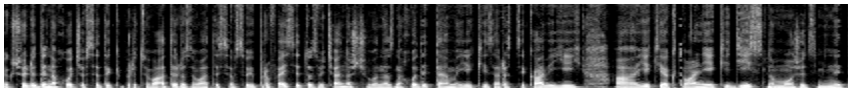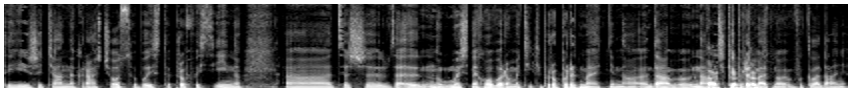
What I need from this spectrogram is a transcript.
Якщо людина хоче все-таки працювати, розвиватися в своїй професії, то звичайно, що вона знаходить теми, які зараз цікаві їй, а, які актуальні, які дійсно можуть змінити її життя на краще, особисте, професійно. Це ж е, ну, ми ж не говоримо тільки про предметні да, навички так, так. предметного викладання.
